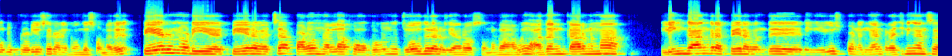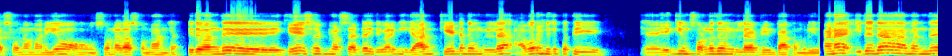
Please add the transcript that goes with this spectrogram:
ஒரு ப்ரொடியூசர் எனக்கு வந்து சொன்னது பேரனுடைய பேரை வச்சா படம் நல்லா போகும்னு ஜோதிடர் யாரோ சொன்னதாகவும் அதன் காரணமா லிங்காங்கிற பேரை வந்து நீங்க யூஸ் பண்ணுங்கன்னு ரஜினிகாந்த் சார் சொன்ன மாதிரியும் சொன்னதா சொன்னாங்க. இது வந்து கே. சரத்குமார் சார்ட்ட இது வரைக்கும் யாரும் கேட்டதும் இல்லை அவரும் இதை பத்தி எங்கேயும் சொன்னதும் இல்லை அப்படின்னு பார்க்க முடியுது. ஆனா இதுதான் வந்து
